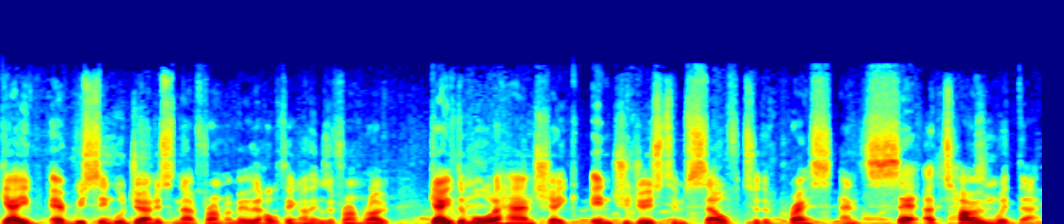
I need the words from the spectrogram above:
gave every single journalist in that front, maybe the whole thing, I think it was the front row, gave them all a handshake, introduced himself to the press, and set a tone with that.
